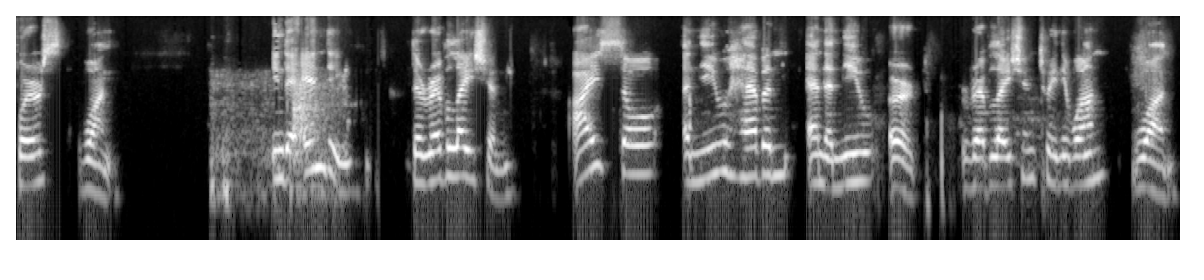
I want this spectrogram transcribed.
verse 1. In the ending, the revelation, I saw a new heaven and a new earth. Revelation 21, 1.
